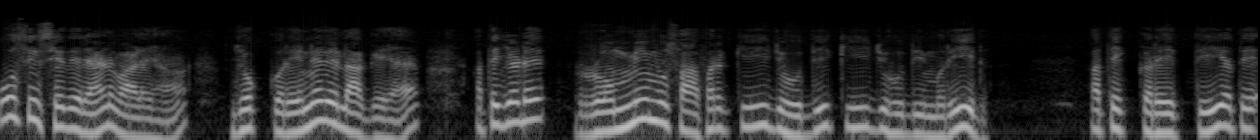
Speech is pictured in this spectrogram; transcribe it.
ਉਸ ਹਿੱਸੇ ਦੇ ਰਹਿਣ ਵਾਲੇ ਹਾਂ ਜੋ ਕੁਰੇਨੇ ਦੇ ਲਾਗੇ ਹੈ ਅਤੇ ਜਿਹੜੇ ਰੋਮੀ ਮੁਸਾਫਰ ਕੀ ਯਹੂਦੀ ਕੀ ਯਹੂਦੀ ਮੁਰੀਦ ਅਤੇ ਕਰੇਤੀ ਅਤੇ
